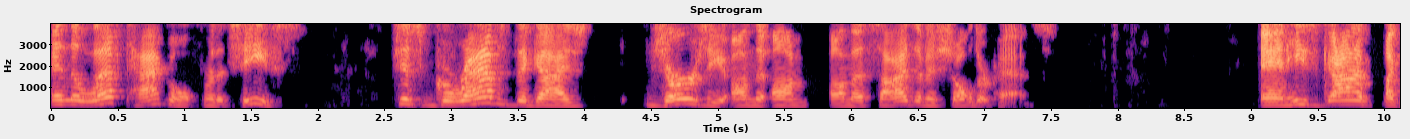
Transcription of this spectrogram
and the left tackle for the Chiefs just grabs the guy's jersey on the on on the sides of his shoulder pads, and he's got him like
